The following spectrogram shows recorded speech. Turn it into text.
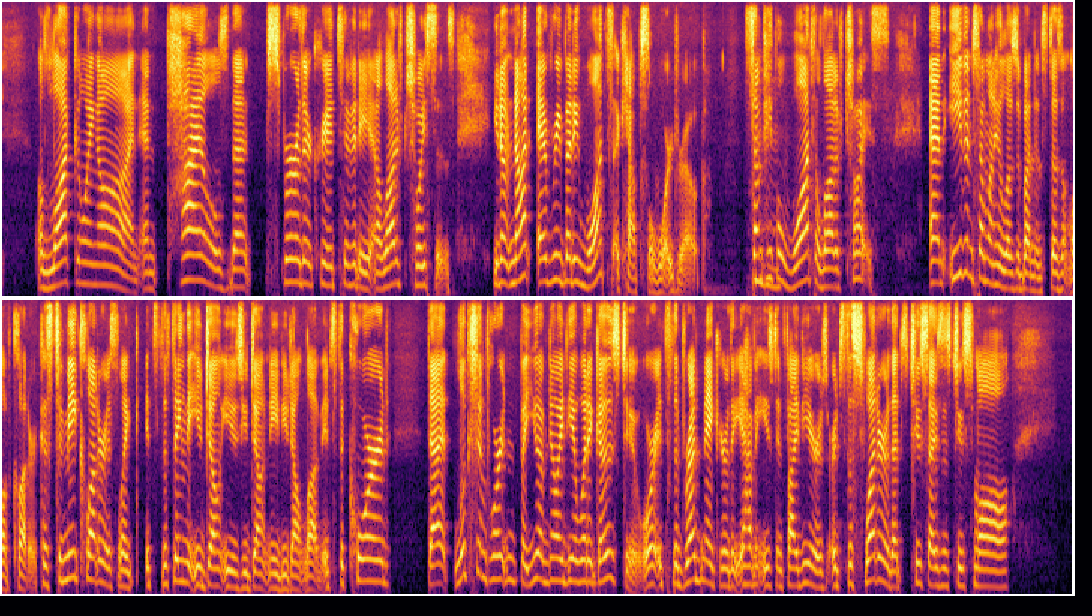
a lot going on and piles that spur their creativity and a lot of choices. You know, not everybody wants a capsule wardrobe. Some mm-hmm. people want a lot of choice. And even someone who loves abundance doesn't love clutter. Because to me, clutter is like it's the thing that you don't use, you don't need, you don't love. It's the cord that looks important, but you have no idea what it goes to. Or it's the bread maker that you haven't used in five years. Or it's the sweater that's two sizes too small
